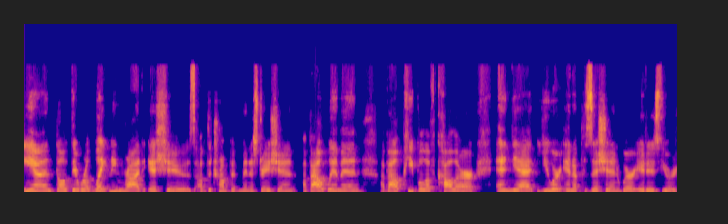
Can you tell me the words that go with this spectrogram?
and the, there were lightning rod issues of the trump administration about women about people of color. And yet you are in a position where it is your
